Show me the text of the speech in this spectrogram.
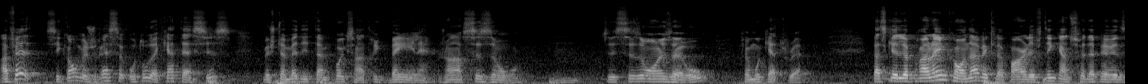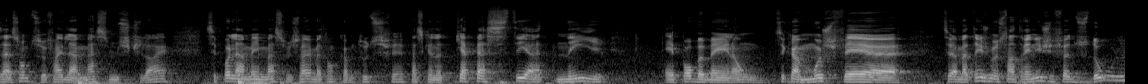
En fait, c'est con, mais je reste autour de 4 à 6, mais je te mets des tempos excentriques bien lents, genre 6-0-1. Tu sais, 6-0-1-0, fais-moi 4 reps. Parce que le problème qu'on a avec le powerlifting quand tu fais de la périodisation et tu veux faire de la masse musculaire, c'est pas la même masse musculaire, mettons, comme toi tu fais. Parce que notre capacité à tenir est pas bien longue. Tu sais, comme moi, je fais. euh, tu sais, un matin, je me suis entraîné, j'ai fait du dos, là.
